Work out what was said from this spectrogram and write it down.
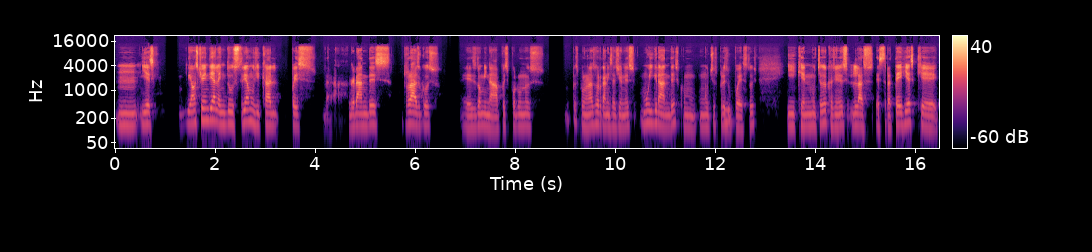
mm, y es, digamos que hoy en día la industria musical pues a grandes rasgos es dominada pues por unos pues por unas organizaciones muy grandes con muchos presupuestos y que en muchas ocasiones las estrategias que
